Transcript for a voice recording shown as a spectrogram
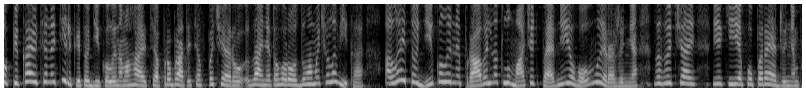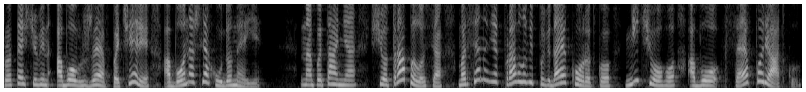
опікаються не тільки тоді, коли намагаються пробратися в печеру, зайнятого роздумами чоловіка, але й тоді, коли неправильно тлумачать певні його вираження, зазвичай які є попередженням про те, що він або вже в печері, або на шляху до неї. На питання, що трапилося, марсіанин, як правило, відповідає коротко нічого або все в порядку.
